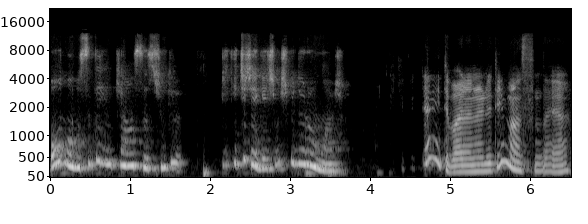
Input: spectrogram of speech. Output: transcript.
olmaması da imkansız. Çünkü iç içe geçmiş bir durum var. Küçüklükten itibaren öyle değil mi aslında ya?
